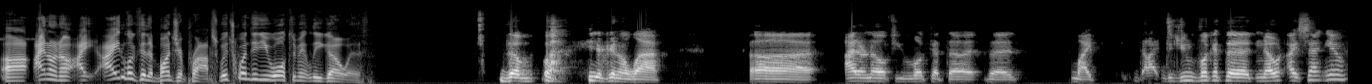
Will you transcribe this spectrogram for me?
Uh, I don't know. I, I looked at a bunch of props. Which one did you ultimately go with? The you're gonna laugh. Uh, I don't know if you looked at the the my did you look at the note I sent you?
